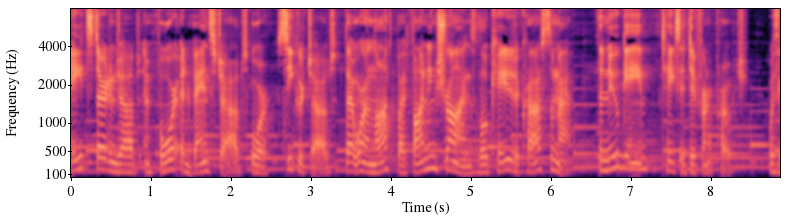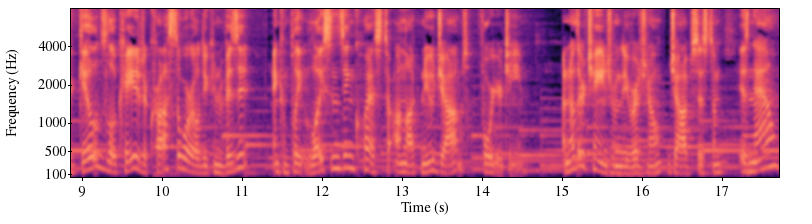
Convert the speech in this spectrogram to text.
8 starting jobs and 4 advanced jobs, or secret jobs, that were unlocked by finding shrines located across the map. The new game takes a different approach. With guilds located across the world you can visit and complete licensing quests to unlock new jobs for your team. Another change from the original job system is now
